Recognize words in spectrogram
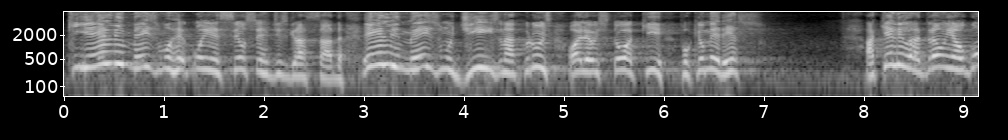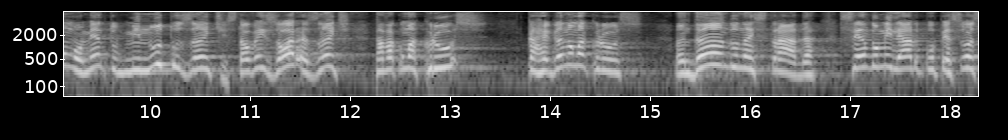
que ele mesmo reconheceu ser desgraçada. Ele mesmo diz na cruz: Olha, eu estou aqui porque eu mereço. Aquele ladrão, em algum momento, minutos antes, talvez horas antes, estava com uma cruz, carregando uma cruz, andando na estrada, sendo humilhado por pessoas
